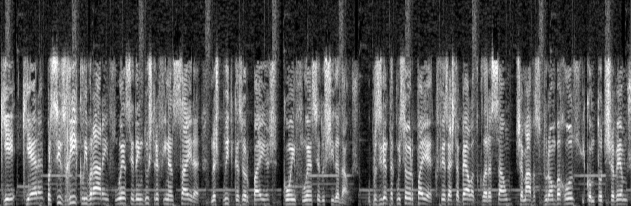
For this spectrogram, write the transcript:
que, é, que, era preciso reequilibrar a influência da indústria financeira nas políticas europeias com a influência dos cidadãos. O Presidente da Comissão Europeia que fez esta bela declaração chamava-se Durão Barroso e, como todos sabemos,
